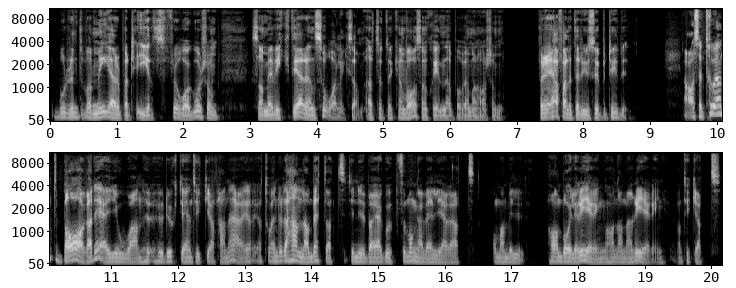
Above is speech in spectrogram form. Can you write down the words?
Borde det inte vara mer partiets frågor som, som är viktigare än så? Liksom? Att, att det kan vara sån skillnad på vem man har som... För i det här fallet är det ju supertydligt. Ja, sen tror jag inte bara det är Johan, hur, hur duktig jag än tycker att han är. Jag, jag tror ändå det handlar om detta att det nu börjar gå upp för många väljare att om man vill ha en borgerlig regering och ha en annan regering, man tycker att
